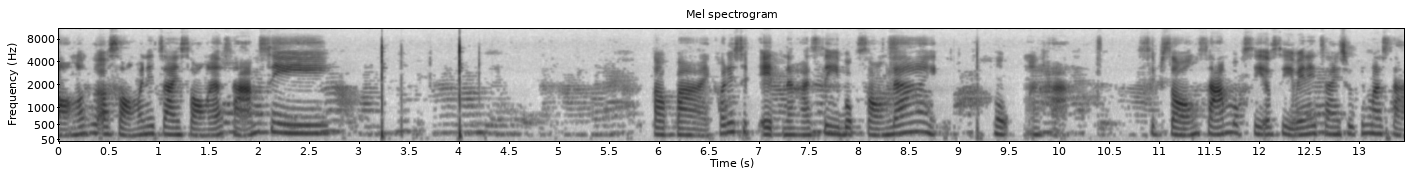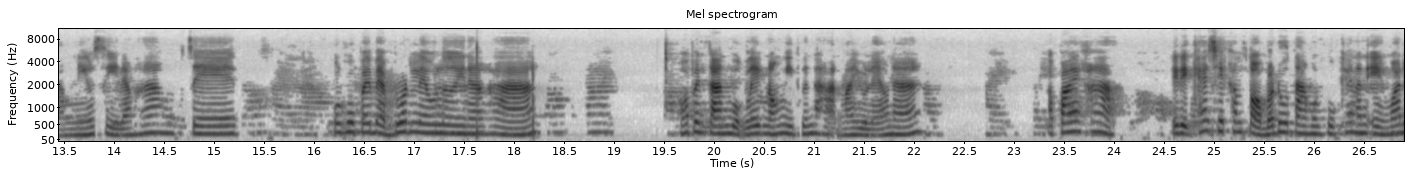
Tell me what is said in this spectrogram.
2ก็คือเอา 2 ไว้ในใจ 2 แล้ว 3 4 ต่อไปข้อที่ 11 นะคะ4บวก2ได้6นะคะ12 3บวก4เอา4ไว้ในใจชุดขึ้นมา 3 นิ้ว 4 แล้ว 5 6 7คุณครูไปแบบรวดเร็วเลยนะคะ เพราะเป็นการบวกเลขน้องมีพื้นฐานมาอยู่แล้วนะ ต่อไปค่ะ เด็กๆแค่เช็คคำตอบแล้วดูตามคุณครูแค่นั้นเองว่าเ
